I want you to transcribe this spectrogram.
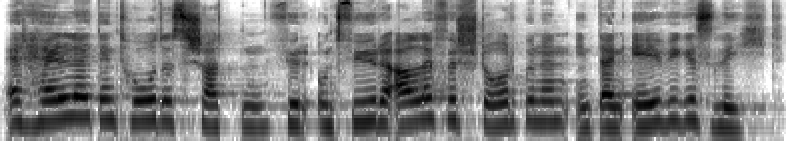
Erhelle den Todesschatten für, und führe alle Verstorbenen in dein ewiges Licht.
